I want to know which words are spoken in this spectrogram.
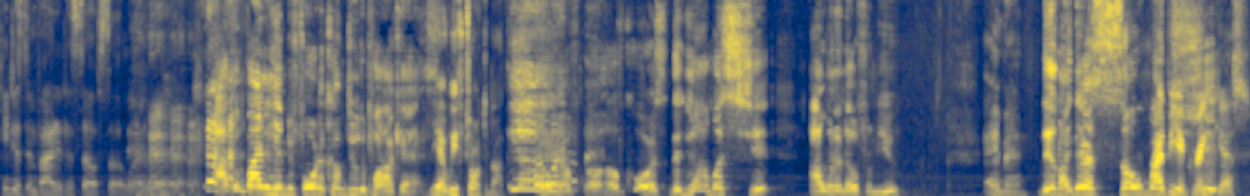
He just invited himself, so let him know. I've invited him before to come do the podcast. Yeah, we've talked about that. Yeah, of, of course. You know how much shit I want to know from you? Hey, man. There's like there's so much. I'd be a great shit- guest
